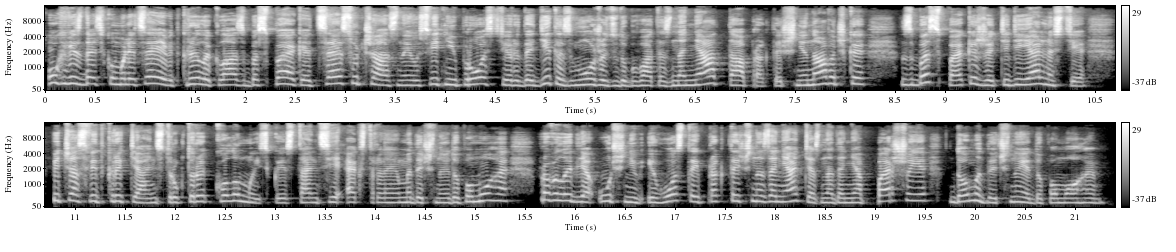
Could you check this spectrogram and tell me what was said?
У Гвіздецькому ліцеї відкрили клас безпеки. Це сучасний освітній простір, де діти зможуть здобувати знання та практичні навички з безпеки життєдіяльності. Під час відкриття інструктори Коломийської станції екстреної медичної допомоги провели для учнів і гостей практичне заняття з надання першої домедичної допомоги.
